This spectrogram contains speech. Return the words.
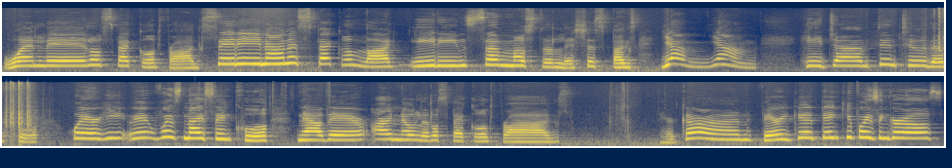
One little speckled frog sitting on a speckled log eating some most delicious bugs. Yum, yum. He jumped into the pool where he, it was nice and cool. Now there are no little speckled frogs. They're gone. Very good. Thank you, boys and girls.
